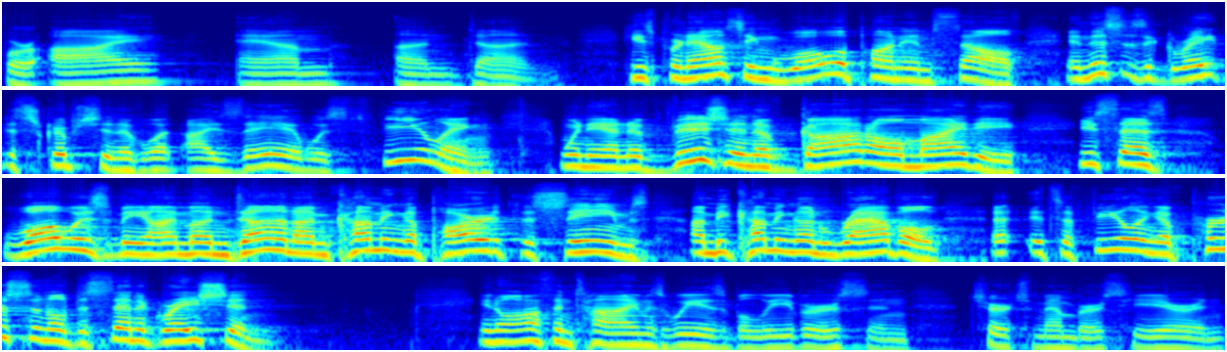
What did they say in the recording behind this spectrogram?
for I am undone. He's pronouncing woe upon himself. And this is a great description of what Isaiah was feeling when he had a vision of God Almighty. He says, Woe is me, I'm undone, I'm coming apart at the seams, I'm becoming unraveled. Uh, it's a feeling of personal disintegration. You know, oftentimes we as believers and church members here in,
